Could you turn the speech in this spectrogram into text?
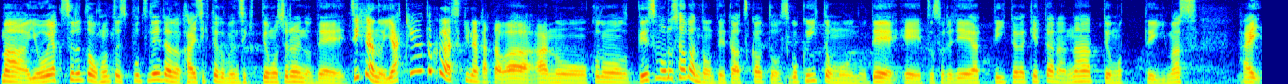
まあ、要約すると本当にスポーツデータの解析とか分析って面白いのでぜひあの野球とかが好きな方はあのこのベースボールサーバントのデータを使うとすごくいいと思うので、えー、とそれでやっていただけたらなって思っています。はい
